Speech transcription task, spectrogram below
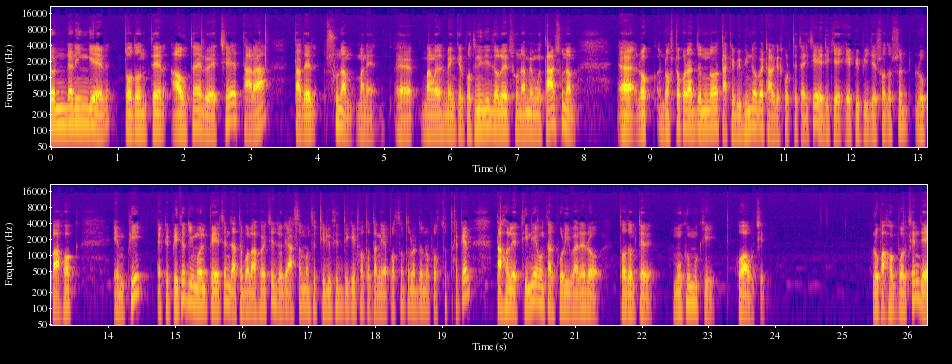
লন্ডারিংয়ের তদন্তের আওতায় রয়েছে, তারা তাদের সুনাম মানে বাংলাদেশ ব্যাংকের প্রতিনিধি দলের সুনাম এবং তার সুনাম নষ্ট করার জন্য তাকে বিভিন্নভাবে টার্গেট করতে চাইছে। এদিকে এপিপি যে সদস্য রূপা হক এমপি, একটি পৃথক ইমেল পেয়েছেন যাতে বলা হয়েছে, যদি আসাম মন্ত্রী টিলু সিদ্দিকির সততা নিয়ে প্রশ্ন তোলার জন্য প্রস্তুত থাকেন, তাহলে তিনি এবং তার পরিবারেরও তদন্তের মুখোমুখি হওয়া উচিত। রূপা হক বলছেন যে,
